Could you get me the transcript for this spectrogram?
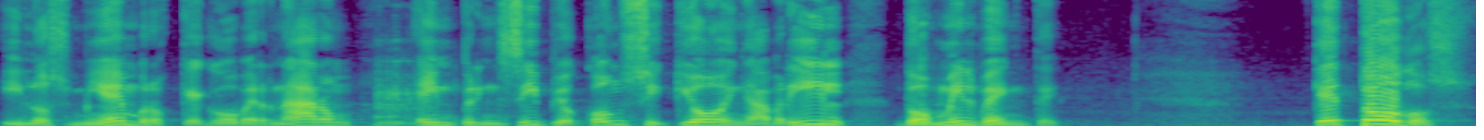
y los miembros que gobernaron en principio con Siquio en abril 2020, que todos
